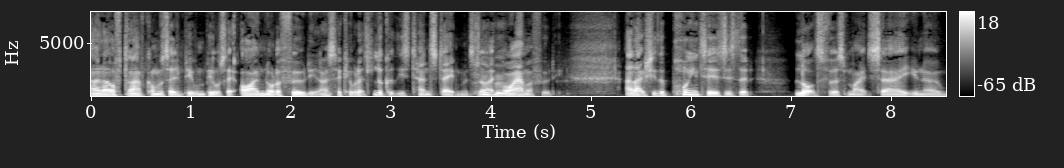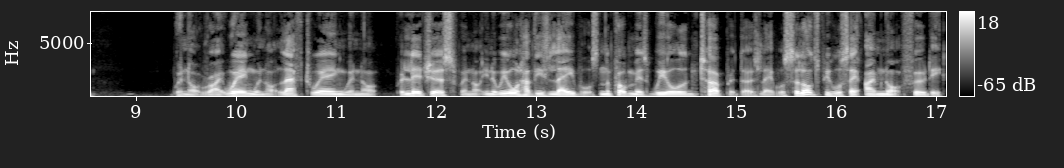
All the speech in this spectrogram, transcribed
and I often have conversations with people, and people say, "Oh, I'm not a foodie," and I say, "Okay, well, let's look at these ten statements." And they're Mm-hmm. like, "Oh, I am a foodie," and actually, the point is, is that lots of us might say, you know, we're not right wing, we're not left wing, we're not religious, we're not, you know, we all have these labels. And the problem is we all interpret those labels. So lots of people say, I'm not foodie,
